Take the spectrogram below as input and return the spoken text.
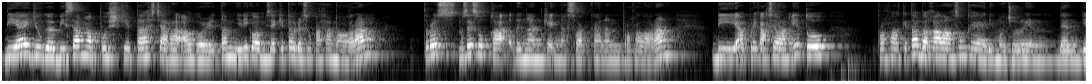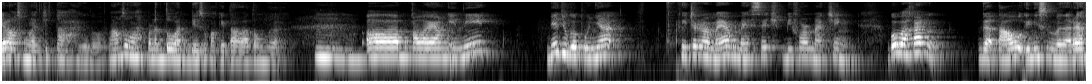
dia juga bisa nge-push kita secara algoritma. Jadi kalau misalnya kita udah suka sama orang terus misalnya suka dengan kayak nge-swipe kanan profil orang di aplikasi orang itu profil kita bakal langsung kayak dimunculin dan dia langsung lihat kita gitu. Langsung lah penentuan dia suka kita atau enggak. Hmm. Em, kalau yang ini dia juga punya feature namanya message before matching. Gue bahkan nggak tahu ini sebenarnya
